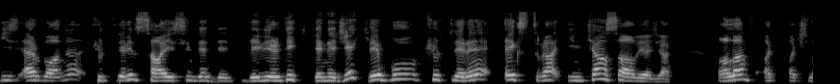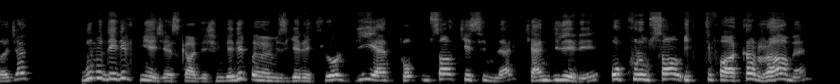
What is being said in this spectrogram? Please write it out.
biz Erdoğan'ı Kürtlerin sayesinde de, devirdik denecek ve bu Kürtlere ekstra imkan sağlayacak alan açılacak bunu dedirtmeyeceğiz kardeşim, dedirtmememiz gerekiyor diyen toplumsal kesimler kendileri o kurumsal ittifaka rağmen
